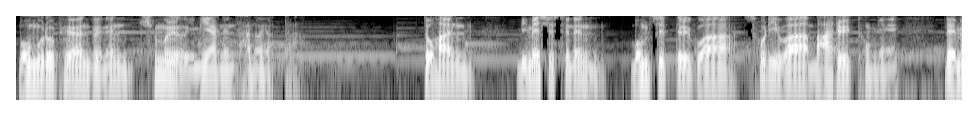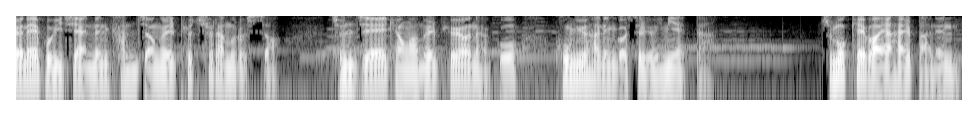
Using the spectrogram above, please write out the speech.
몸으로 표현되는 춤을 의미하는 단어였다. 또한 미메시스는 몸짓들과 소리와 말을 통해 내면에 보이지 않는 감정을 표출함으로써 존재의 경험을 표현하고 공유하는 것을 의미했다. 주목해 봐야 할 바는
